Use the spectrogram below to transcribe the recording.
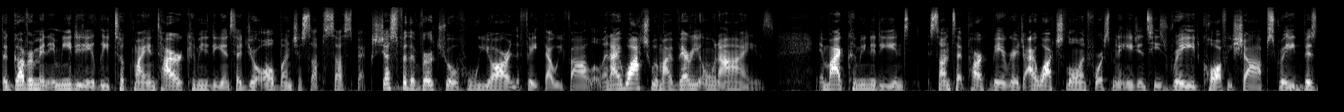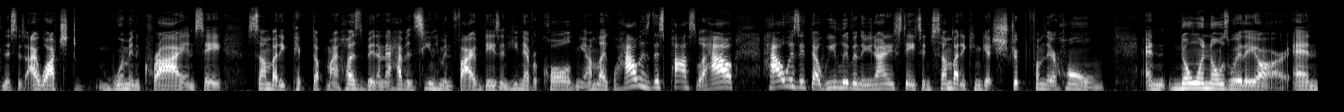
the government immediately took my entire community and said, You're all a bunch of sub- suspects, just for the virtue of who we are and the faith that we follow. And I watched with my very own eyes in my community in Sunset Park, Bay Ridge. I watched law enforcement agencies raid coffee shops, raid businesses. I watched women cry and say, Somebody picked up my husband and I haven't seen him in five days and he never called me. I'm like, Well, how is this possible? How, how is it that we live in the United States somebody can get stripped from their home and no one knows where they are? And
